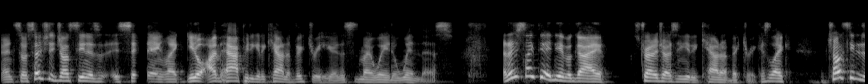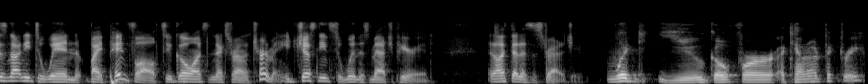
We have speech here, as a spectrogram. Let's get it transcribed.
And so essentially, John Cena is, is, saying, like, you know, I'm happy to get a count of victory here. This is my way to win this. And I just like the idea of a guy strategizing you to count out victory. Because, like, John Cena does not need to win by pinfall to go on to the next round of the tournament. He just needs to win this match, period. And I like that as a strategy. Would you go for a count out victory, do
